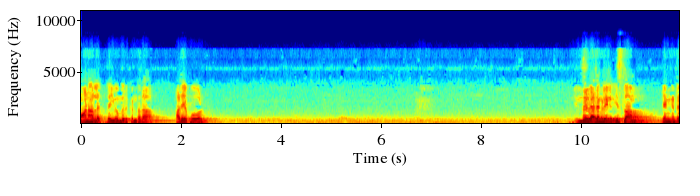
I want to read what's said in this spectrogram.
மானால தெய்வம் இருக்கின்றதா? அதே போல் இந்து வேதங்களில் இஸ்லாம் என்கின்ற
